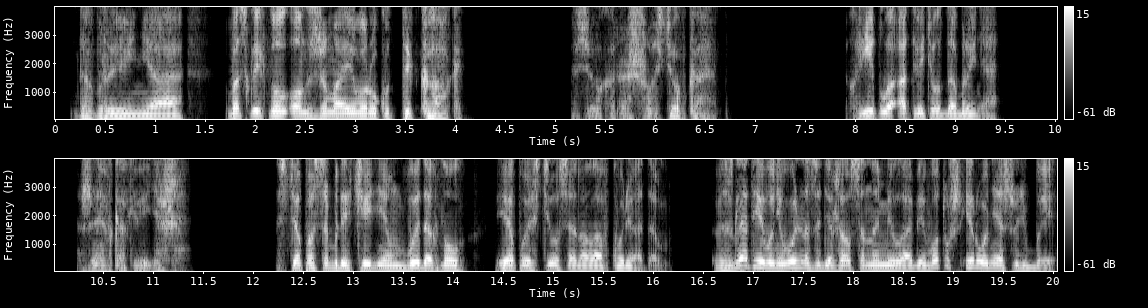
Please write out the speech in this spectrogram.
— Добрыня! — воскликнул он, сжимая его руку. — Ты как? — Все хорошо, Степка. Хрипло ответил Добрыня. — Жив, как видишь. Степа с облегчением выдохнул и опустился на лавку рядом. Взгляд его невольно задержался на Милаве. Вот уж ирония судьбы.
